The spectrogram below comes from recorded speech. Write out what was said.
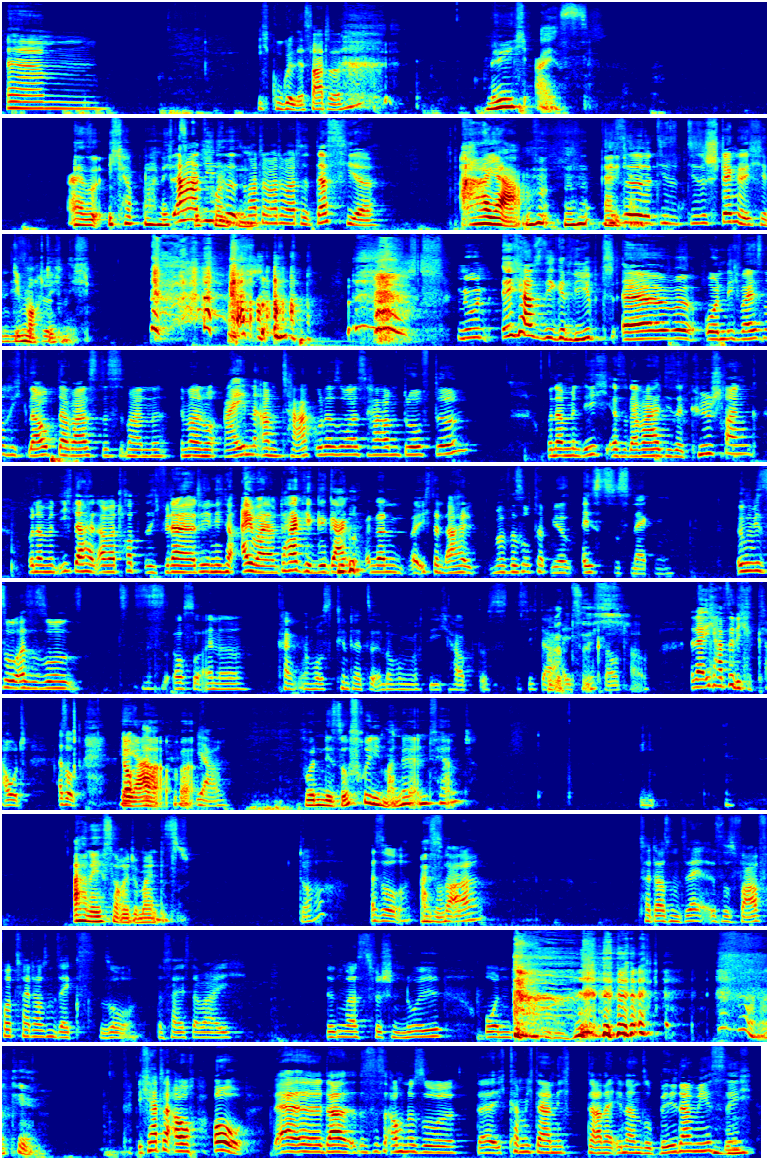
Ähm, ich google es, warte. Milcheis. Also ich habe noch nichts Ah, gefunden. diese, warte, warte, warte, das hier. Ah ja. Mhm, mhm. ja die, Diese, ich. diese, diese Stängelchen. die diese mochte ich dünnen. nicht. Nun, ich habe sie geliebt. Ähm, und ich weiß noch, ich glaube, da war es, dass man immer nur einen am Tag oder sowas haben durfte. Und dann bin ich, also da war halt dieser Kühlschrank und dann bin ich da halt aber trotzdem, ich bin da natürlich nicht nur einmal am Tag hingegangen und dann, weil ich dann da halt immer versucht habe, mir Eis zu snacken. Irgendwie so, also so, das ist auch so eine Krankenhaus-Kindheitserinnerung noch, die ich habe, dass, dass ich da Eis Witzig. geklaut habe. Na, ich habe sie nicht geklaut. Also, Ja, doch, ja, aber, ja. wurden dir so früh die Mandeln entfernt? Ach nee, sorry, du meintest. Doch. Also, Also- es war 2006, also es war vor 2006, so. Das heißt, da war ich irgendwas zwischen 0 und Ah, okay. ich hatte auch, oh, äh, da, das ist auch nur so, da, ich kann mich da nicht daran erinnern, so bildermäßig,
